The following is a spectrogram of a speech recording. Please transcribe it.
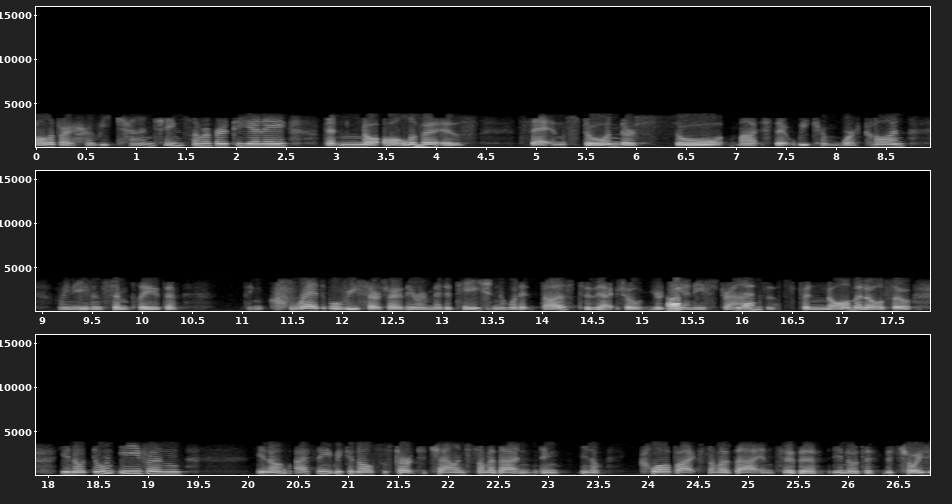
all about how we can change some of our DNA, that not all of it is set in stone. There's so much that we can work on. I mean, even simply the, the incredible research out there in meditation and what it does to the actual your uh, DNA strands. Yeah. It's phenomenal. So, you know, don't even, you know, I think we can also start to challenge some of that and, and you know, claw back some of that into the you know the the choice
